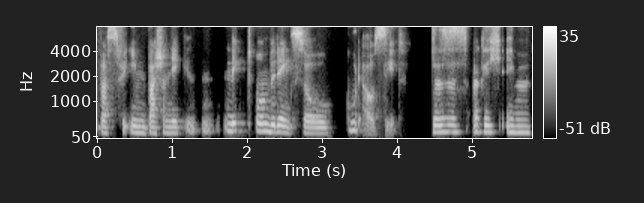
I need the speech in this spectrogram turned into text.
was für ihn wahrscheinlich nicht unbedingt so gut aussieht. Das ist wirklich ihm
